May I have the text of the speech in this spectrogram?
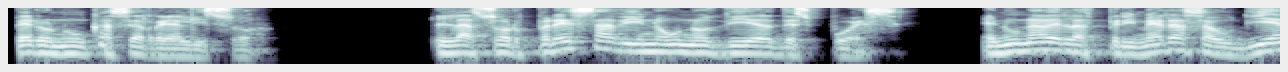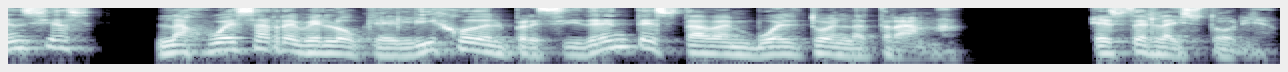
pero nunca se realizó. La sorpresa vino unos días después. En una de las primeras audiencias, la jueza reveló que el hijo del presidente estaba envuelto en la trama. Esta es la historia.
